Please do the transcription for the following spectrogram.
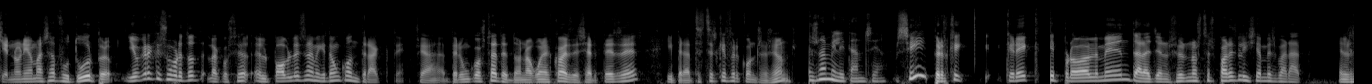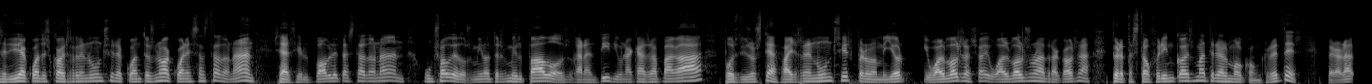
que no n'hi ha massa futur, però jo crec que sobretot la qüestió, el poble és una miqueta un contracte. O sigui, per un costat et dona algunes coses de certeses i per altres tens que fer concessions. És una militància. Sí, però és que crec que probablement a la generació dels nostres pares li sia més barat en el sentit de quantes coses renuncies, a quantes no, a quan s'està donant. O sigui, si el poble t'està donant un sou de 2.000 o 3.000 pavos garantit i una casa a pagar, doncs dius, hòstia, faig renúncies, però millor igual vols això, igual vols una altra cosa, però t'està oferint coses materials molt concretes. Però ara,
